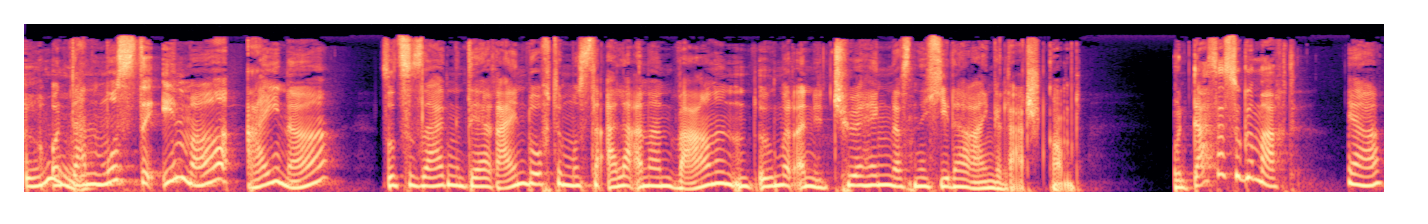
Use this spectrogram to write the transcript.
Und dann musste immer einer, sozusagen, der rein durfte, musste alle anderen warnen und irgendwas an die Tür hängen, dass nicht jeder reingelatscht kommt. Und das hast du gemacht? Ja.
